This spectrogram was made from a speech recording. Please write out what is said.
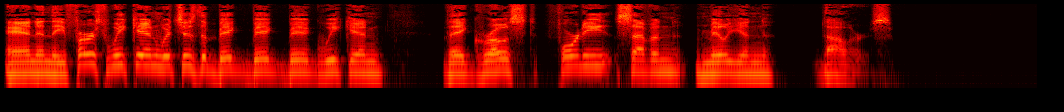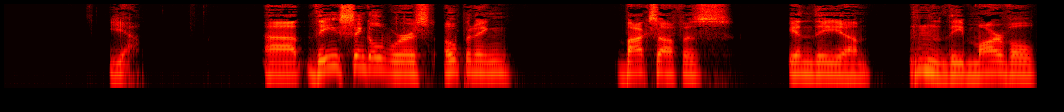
and in the first weekend, which is the big, big, big weekend, they grossed $47 million. Yeah. Uh, the single worst opening box office in the um, the Marvel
